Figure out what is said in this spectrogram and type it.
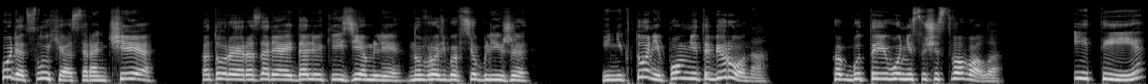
Ходят слухи о саранче, которая разоряет далекие земли, но вроде бы все ближе. И никто не помнит Аберона как будто его не существовало. «И ты?»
